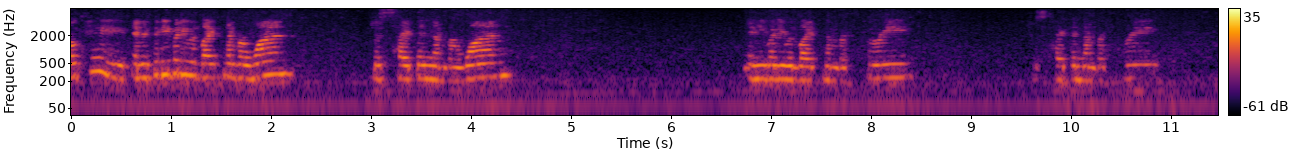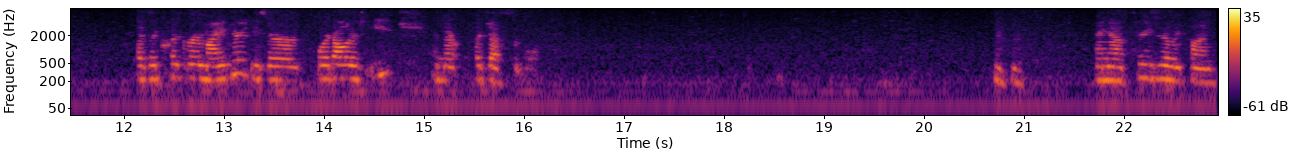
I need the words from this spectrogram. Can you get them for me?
Okay, and if anybody would like number one, just type in number one. Anybody would like number three, just type in number three. As a quick reminder, these are $4 each and they're adjustable. Mm-hmm. I know, three is really fun.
